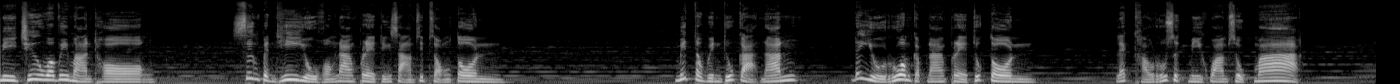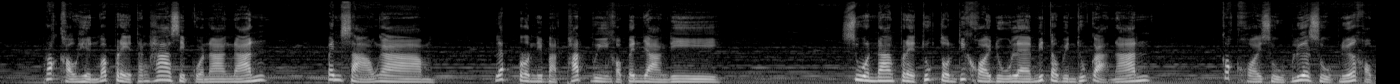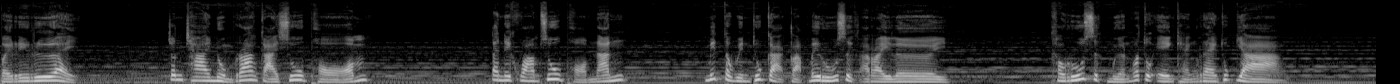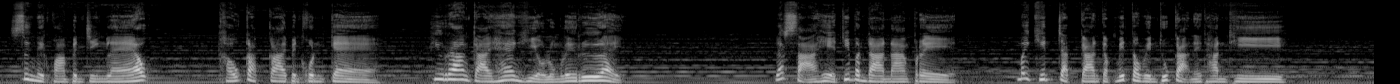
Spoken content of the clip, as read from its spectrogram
มีชื่อว่าวิมานทอง ซึ่งเป็นที่อยู่ของนางเปรตถึง 32 ตน มิตรวินทุกะนั้นได้อยู่ร่วมกับนางเปรตทุกตน และเขารู้สึกมีความสุขมาก เพราะเขาเห็นว่าเปรตทั้ง 50 กว่านางนั้น เป็นสาวงาม และปรนนิบัติพัดวีเขาเป็นอย่างดี ส่วนนางเปรตทุกตนที่คอยดูแลมิตรวินทุกะนั้น ก็คอยสูบเลือดสูบเนื้อเขาไปเรื่อยๆ จนชายหนุ่มร่างกายสู้ผอม แต่ในความสู้ผอมนั้น มิตรวินทุกะกลับไม่รู้สึกอะไรเลย เขารู้สึกเหมือนว่าตัวเองแข็งแรงทุกอย่าง ซึ่งในความเป็นจริงแล้ว เขากลับกลายเป็นคนแก่ที่ร่างกายแห้งเหี่ยวลงเรื่อยๆ และสาเหตุที่บรรดานางเปรตไม่คิดจัดการกับมิตรวินทุกะในทันที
